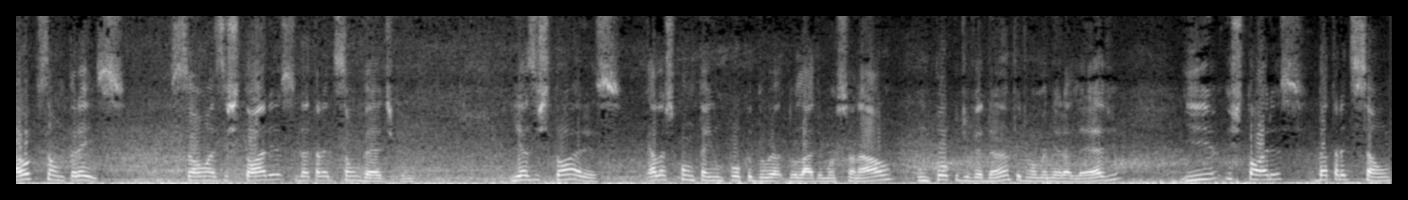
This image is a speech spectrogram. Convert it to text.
A opção 3 são as histórias da tradição védica. E as histórias, elas contêm um pouco do, do lado emocional, um pouco de Vedanta de uma maneira leve, e histórias da tradição,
